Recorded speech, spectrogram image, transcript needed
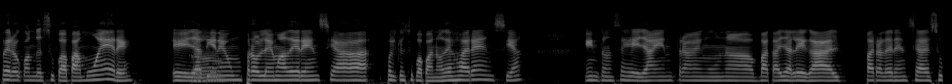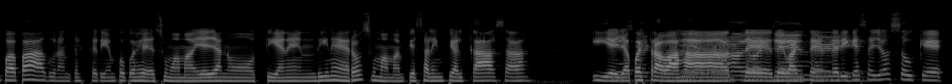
pero cuando su papá muere, ella Ah. tiene un problema de herencia porque su papá no dejó herencia. Entonces ella entra en una batalla legal para la herencia de su papá. Durante este tiempo, pues eh, su mamá y ella no tienen dinero. Su mamá empieza a limpiar casa y ella pues Exacto, trabaja de, de de bartender y qué sé yo. So que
